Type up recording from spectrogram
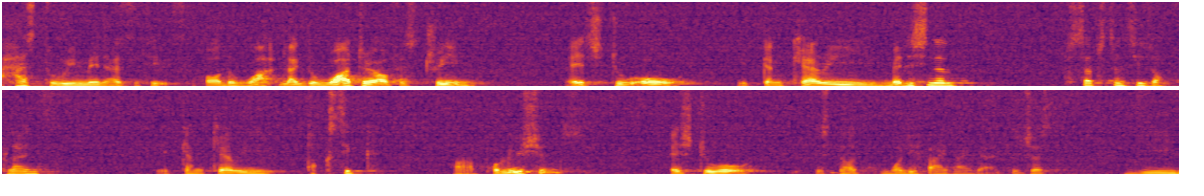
has to remain as it is, or the like the water of a stream, H2O. It can carry medicinal substances of plants. It can carry toxic uh, pollutions. H2O is not modified by that. It's just the,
